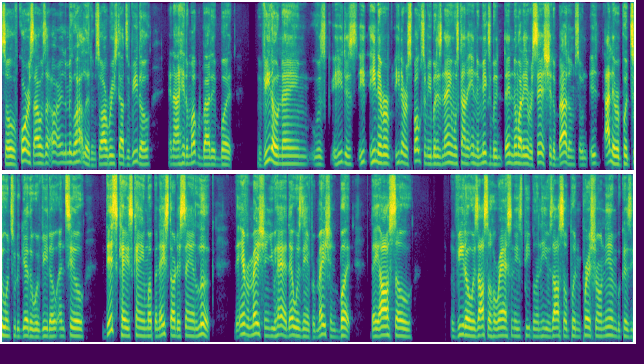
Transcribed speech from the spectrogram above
So of course I was like, all right, let me go holler at him. So I reached out to Vito and I hit him up about it. But Vito name was he just he he never he never spoke to me, but his name was kind of in the mix, but then nobody ever said shit about him. So it, I never put two and two together with Vito until this case came up and they started saying, look, the information you had, that was the information, but they also Vito was also harassing these people and he was also putting pressure on them because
